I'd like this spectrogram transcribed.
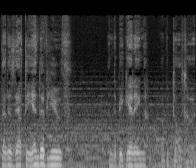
that is at the end of youth and the beginning of adulthood.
